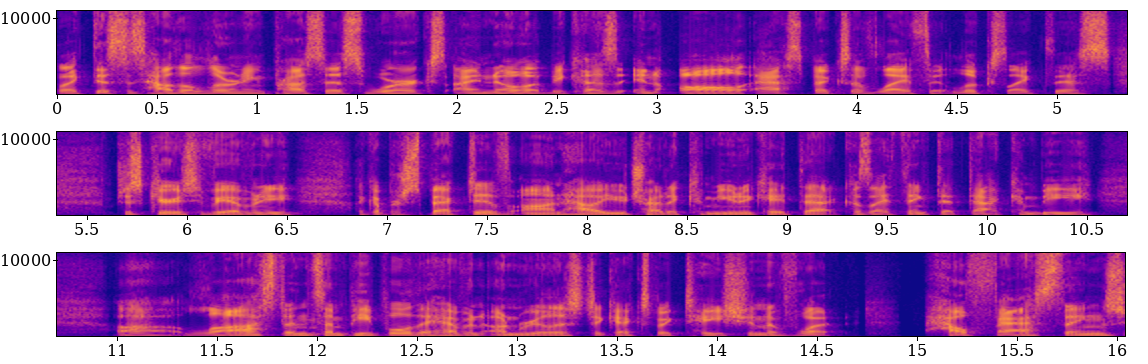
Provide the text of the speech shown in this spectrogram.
Like this is how the learning process works. I know it because in all aspects of life it looks like this. I'm Just curious if you have any like a perspective on how you try to communicate that because I think that that can be uh, lost in some people. They have an unrealistic expectation of what how fast things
